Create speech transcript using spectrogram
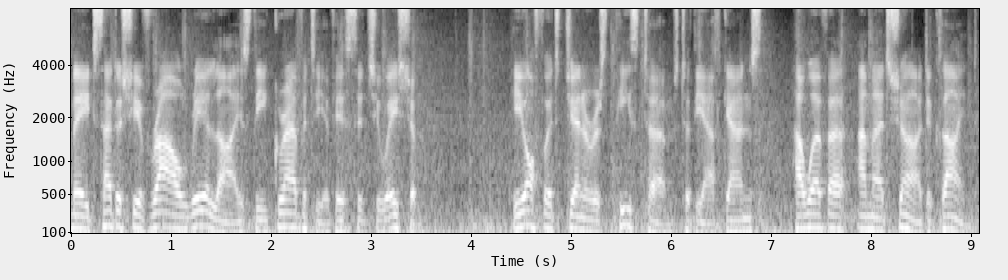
made Sadashiv Rao realize the gravity of his situation. He offered generous peace terms to the Afghans, however Ahmad Shah declined.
